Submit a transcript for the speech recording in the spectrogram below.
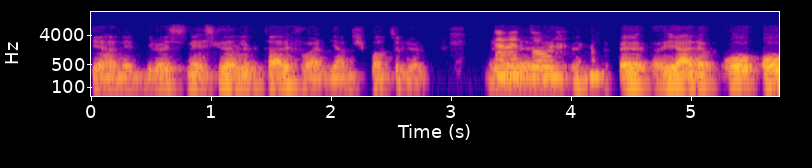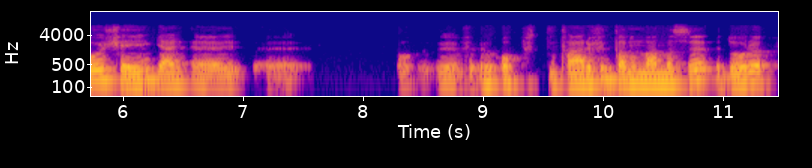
diye hani bürosine eskiden öyle bir tarif vardı yanlış mı hatırlıyorum. Evet ee, doğru. E, yani o o şeyin gel, e, e, o, o tarifin tanımlanması doğru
